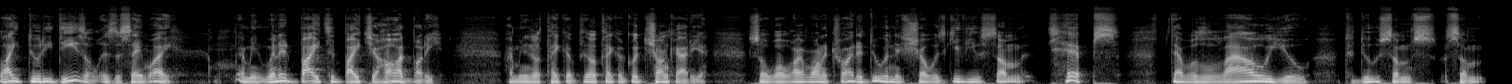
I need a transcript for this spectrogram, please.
light duty diesel is the same way. I mean, when it bites, it bites you hard, buddy. I mean, it'll take a it'll take a good chunk out of you. So what I want to try to do in this show is give you some tips that will allow you to do some some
